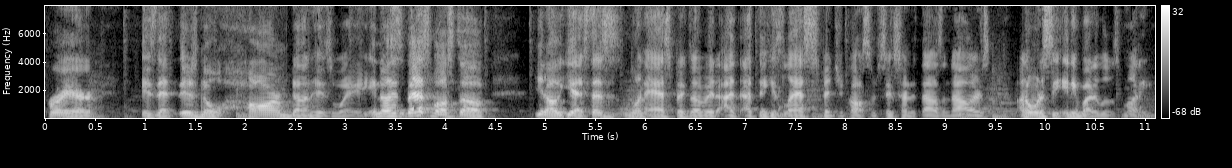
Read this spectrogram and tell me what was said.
prayer is that there's no harm done his way. You know, his basketball stuff, you know, yes, that's one aspect of it. I, I think his last suspension cost him six hundred thousand dollars. I don't want to see anybody lose money,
